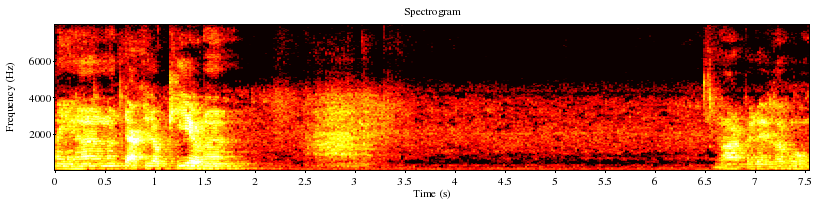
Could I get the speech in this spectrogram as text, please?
นี่นะหลังจากที่เราเคี่ยวนะราดไปเลยครับผม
